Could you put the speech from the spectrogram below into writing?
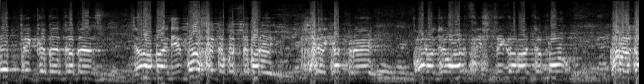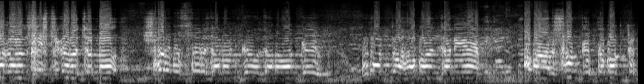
নেতৃত্বদের যাতে যেন আমরা নির্বাচিত করতে পারি, সেই ক্ষেত্রে গণজোয়ার সৃষ্টি করার জন্য, গণজাগরণ সৃষ্টি করার জন্য সর্বস্তর জনগণকে জনগণকে উদাত্ত আহ্বান জানিয়ে আমার সংক্ষিপ্ত বক্তব্য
